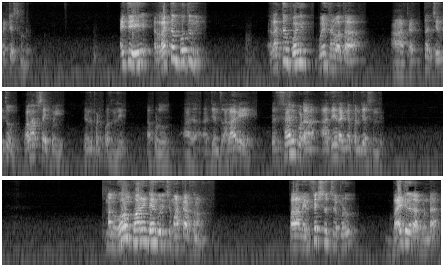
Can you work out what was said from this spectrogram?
పట్టేసుకుంటుంది. అయితే రక్తం పోతుంది. రక్తం పోయి పోయిన తర్వాత ఆ పెద్ద జంతువు కొలాప్స్ అయిపోయి కింద పడిపోతుంది. అప్పుడు ఆ జంతు జంతువు అలాగే ప్రతిసారి కూడా అదే రకంగా పనిచేస్తుంది. మనం హోమ్ క్వారంటైన్ గురించి మాట్లాడుతున్నాం. పలానా ఇన్ఫెక్షన్ వచ్చినప్పుడు బయటకు రాకుండా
